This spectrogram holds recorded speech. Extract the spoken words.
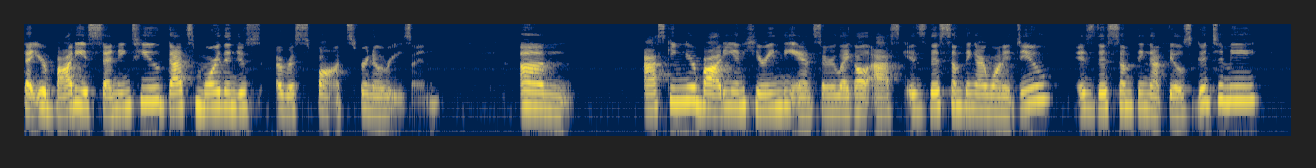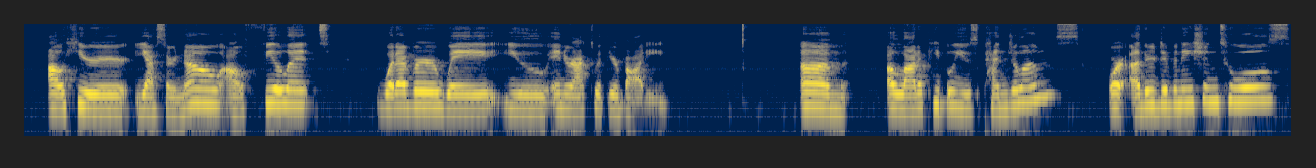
that your body is sending to you, that's more than just a response for no reason. Um, asking your body and hearing the answer, like I'll ask, is this something I want to do? Is this something that feels good to me? I'll hear yes or no, I'll feel it, whatever way you interact with your body. Um, a lot of people use pendulums or other divination tools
